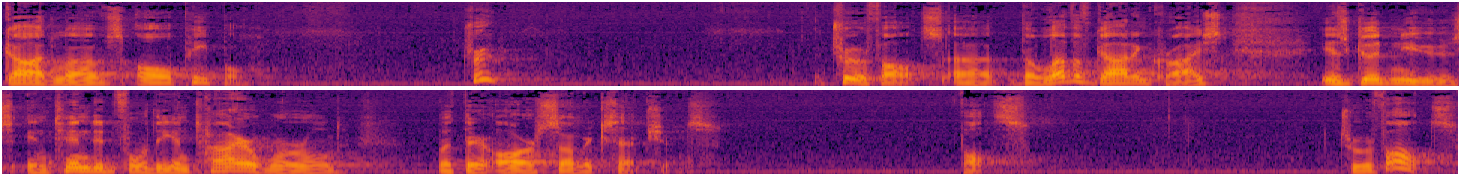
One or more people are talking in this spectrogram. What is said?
God loves all people. True. True or false, uh, the love of God in Christ is good news intended for the entire world, but there are some exceptions. False. True or false?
